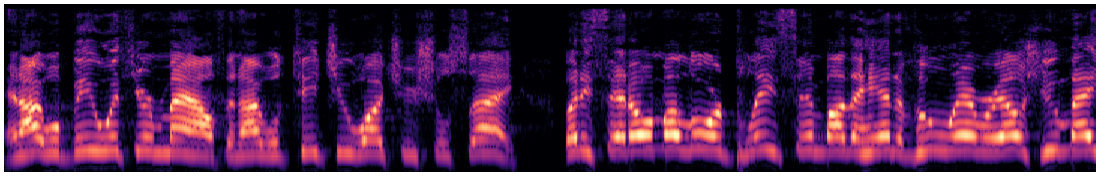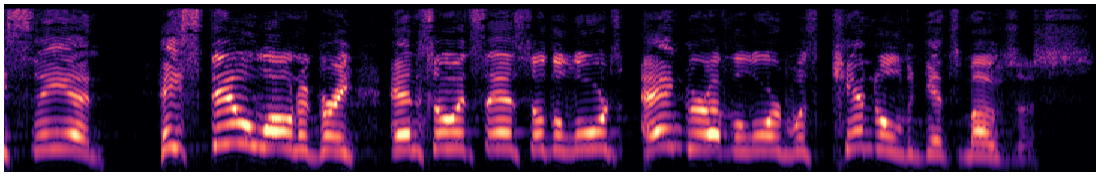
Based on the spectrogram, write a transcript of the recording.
and I will be with your mouth, and I will teach you what you shall say. But he said, Oh, my Lord, please send by the hand of whomever else you may send. He still won't agree. And so it says, So the Lord's anger of the Lord was kindled against Moses.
